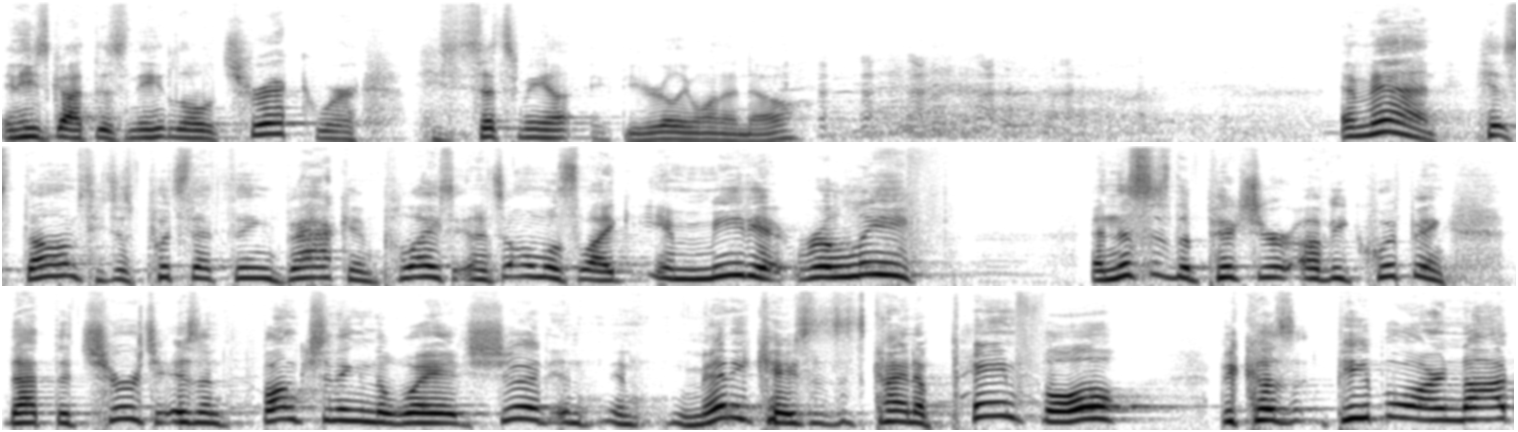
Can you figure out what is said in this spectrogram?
and he's got this neat little trick where he sets me up. Do you really want to know? and man, his thumbs, he just puts that thing back in place, and it's almost like immediate relief. And this is the picture of equipping that the church isn't functioning the way it should. In, in many cases, it's kind of painful because people are not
